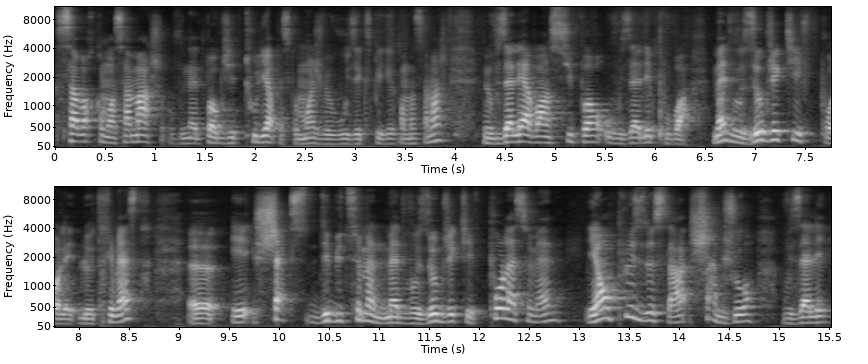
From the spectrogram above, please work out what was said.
savoir comment ça marche, vous n'êtes pas obligé de tout lire parce que moi, je vais vous expliquer comment ça marche, mais vous allez avoir un support où vous allez pouvoir mettre vos objectifs pour le trimestre euh, et chaque début de semaine, mettre vos objectifs pour la semaine. Et en plus de cela, chaque jour, vous allez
